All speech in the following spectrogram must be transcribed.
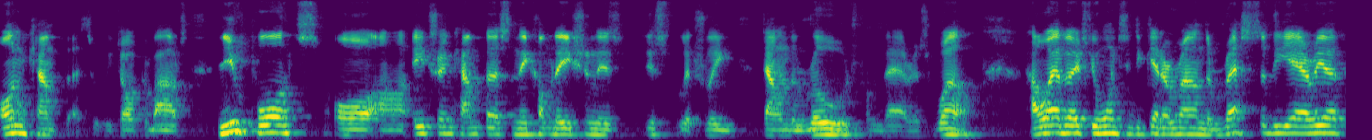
on campus. If we talk about Newport or our Atrium campus, and the accommodation is just literally down the road from there as well. However, if you wanted to get around the rest of the area,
